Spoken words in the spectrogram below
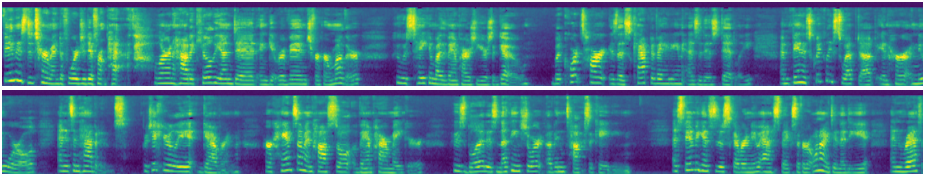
Finn is determined to forge a different path, learn how to kill the undead, and get revenge for her mother, who was taken by the vampires years ago. But Court's heart is as captivating as it is deadly, and Finn is quickly swept up in her new world and its inhabitants, particularly Gavrin, her handsome and hostile vampire maker, whose blood is nothing short of intoxicating. As Finn begins to discover new aspects of her own identity and rest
